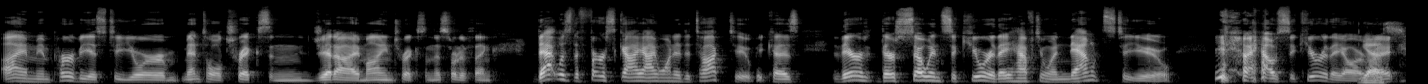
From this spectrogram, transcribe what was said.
I am impervious to your mental tricks and Jedi mind tricks and this sort of thing. That was the first guy I wanted to talk to because they're they're so insecure they have to announce to you, you know, how secure they are, yes. right?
